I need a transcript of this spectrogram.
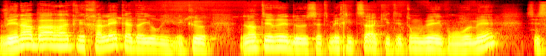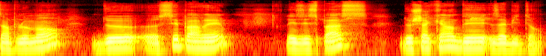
Vena Barak Lechalek Adayorin. Et que l'intérêt de cette Mechitza qui était tombée et qu'on remet, c'est simplement de euh, séparer les espaces de chacun des habitants.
